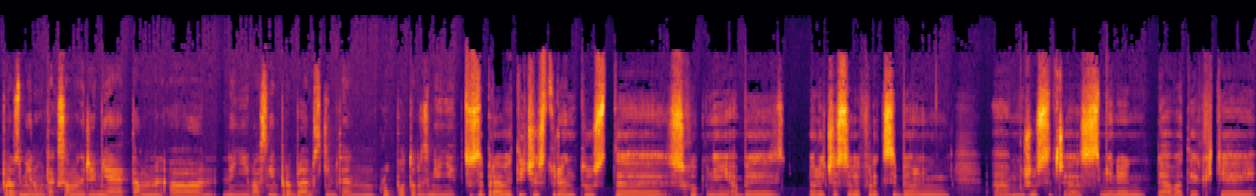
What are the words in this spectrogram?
pro změnu, tak samozřejmě tam uh, není vlastně problém s tím ten klub potom změnit. Co se právě týče studentů, jste schopní, aby byli časově flexibilní a můžou si třeba směny dávat, jak chtějí.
